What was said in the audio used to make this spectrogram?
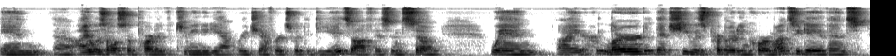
And uh, I was also part of community outreach efforts with the DA's office. And so when I learned that she was promoting Korematsu Day events,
